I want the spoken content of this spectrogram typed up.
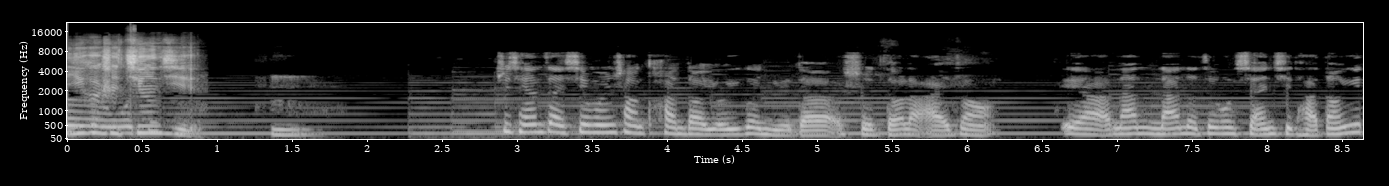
一个是经济，嗯。之前在新闻上看到有一个女的是得了癌症，哎呀，男男的最后嫌弃她，等于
